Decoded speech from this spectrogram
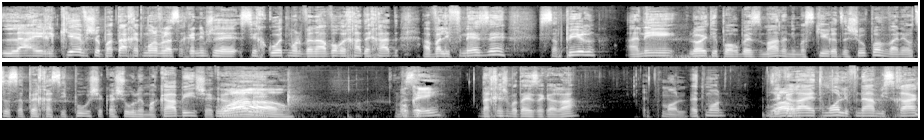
להרכב שפתח אתמול ולשחקנים ששיחקו אתמול ונעבור אחד-אחד, אבל לפני זה, ספיר, אני לא הייתי פה הרבה זמן, אני מזכיר את זה שוב פעם, ואני רוצה לספר לך סיפור שקשור למכבי, שקרה לי. וואו. אוקיי. נחש מתי זה קרה? אתמול. אתמול. זה וואו. קרה אתמול לפני המשחק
